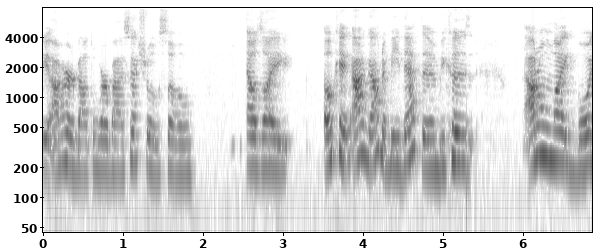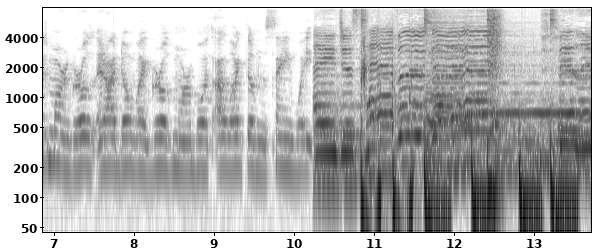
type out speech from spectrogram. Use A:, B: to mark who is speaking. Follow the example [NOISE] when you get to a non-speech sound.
A: I heard about the word bisexual, so I was like, okay, I gotta be that then because I don't like boys more than girls, and I don't like girls more than boys. I like them the same way.
B: I just have a good feeling.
